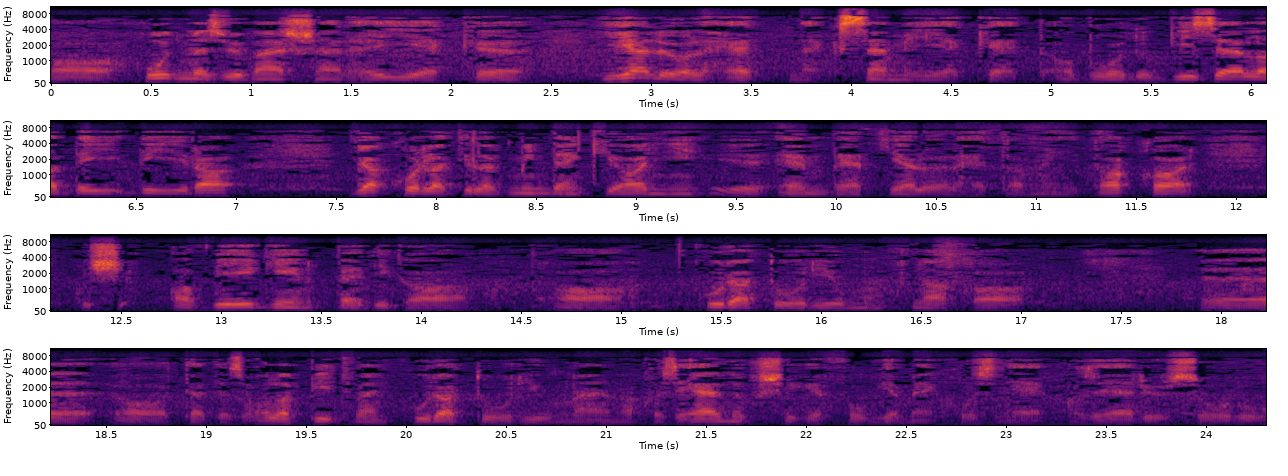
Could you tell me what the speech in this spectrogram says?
a hódmezővásárhelyiek jelölhetnek személyeket a Boldog Gizella díjra, gyakorlatilag mindenki annyi embert jelölhet, amennyit akar, és a végén pedig a, a kuratóriumunknak, a, a, tehát az alapítvány kuratóriumának az elnöksége fogja meghozni az erről szóló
